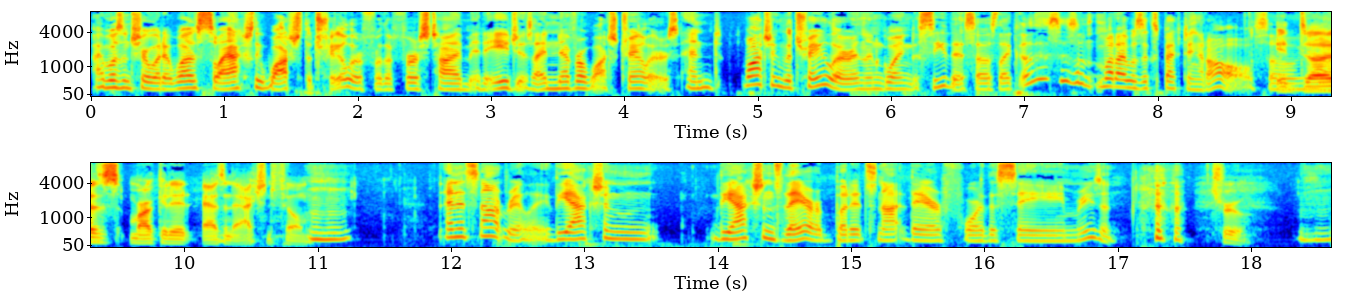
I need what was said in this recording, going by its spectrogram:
I wasn't sure what it was, so I actually watched the trailer for the first time in ages. I never watched trailers, and watching the trailer and then going to see this, I was like, oh, this isn't what I was expecting at all. So it does market it as an action film. hmm And it's not really the action. The action's there, but it's not there for the same reason. True. hmm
